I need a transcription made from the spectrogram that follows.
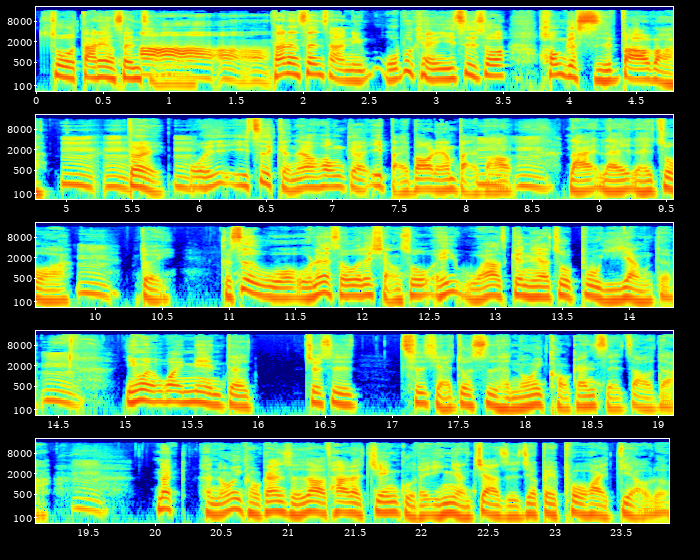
做大量生产嘛。哦哦哦哦。大量生产，你我不可能一次说烘个十包吧？嗯嗯。对，嗯、我一次可能要烘个一百包、两百包，嗯，来来来做啊。嗯。对，可是我我那时候我在想说，哎、欸，我要跟人家做不一样的。嗯。因为外面的，就是吃起来都是很容易口干舌燥的、啊。嗯。那很容易口干舌燥，它的坚果的营养价值就被破坏掉了。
